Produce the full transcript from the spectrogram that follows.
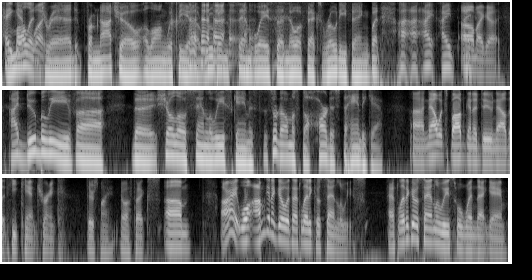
hey, mullet dread from Nacho, along with the uh, Ruben Sambueza no effects roadie thing. But I I I, I, Oh my God. I do believe uh, the Cholo San Luis game is sort of almost the hardest to handicap. Uh, now what's Bob going to do now that he can't drink? There's my no effects. Um, all right. Well, I'm going to go with Atletico San Luis. Atletico San Luis will win that game.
